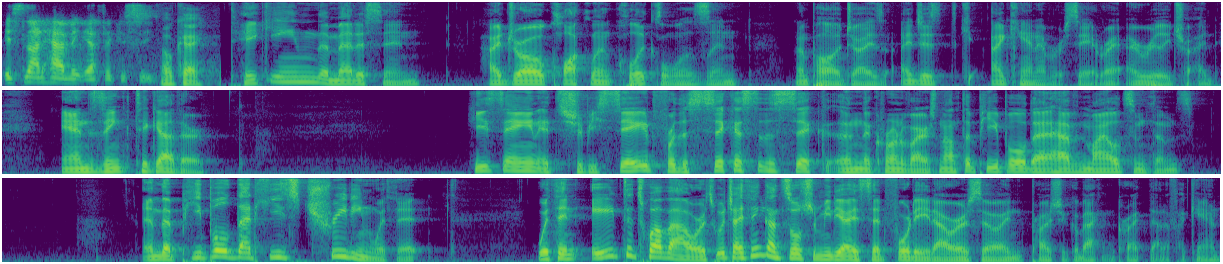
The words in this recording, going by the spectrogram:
it's not having efficacy. Okay. Taking the medicine, hydrochloroquine, I apologize. I just I can't ever say it right. I really tried. And zinc together. He's saying it should be saved for the sickest of the sick in the coronavirus, not the people that have mild symptoms. And the people that he's treating with it within 8 to 12 hours, which I think on social media I said 48 hours, so I probably should go back and correct that if I can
